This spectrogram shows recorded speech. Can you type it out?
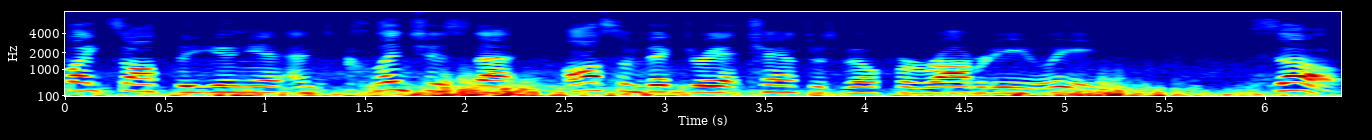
fights off the Union and clinches that awesome victory at Chancellorsville for Robert E. Lee. So,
